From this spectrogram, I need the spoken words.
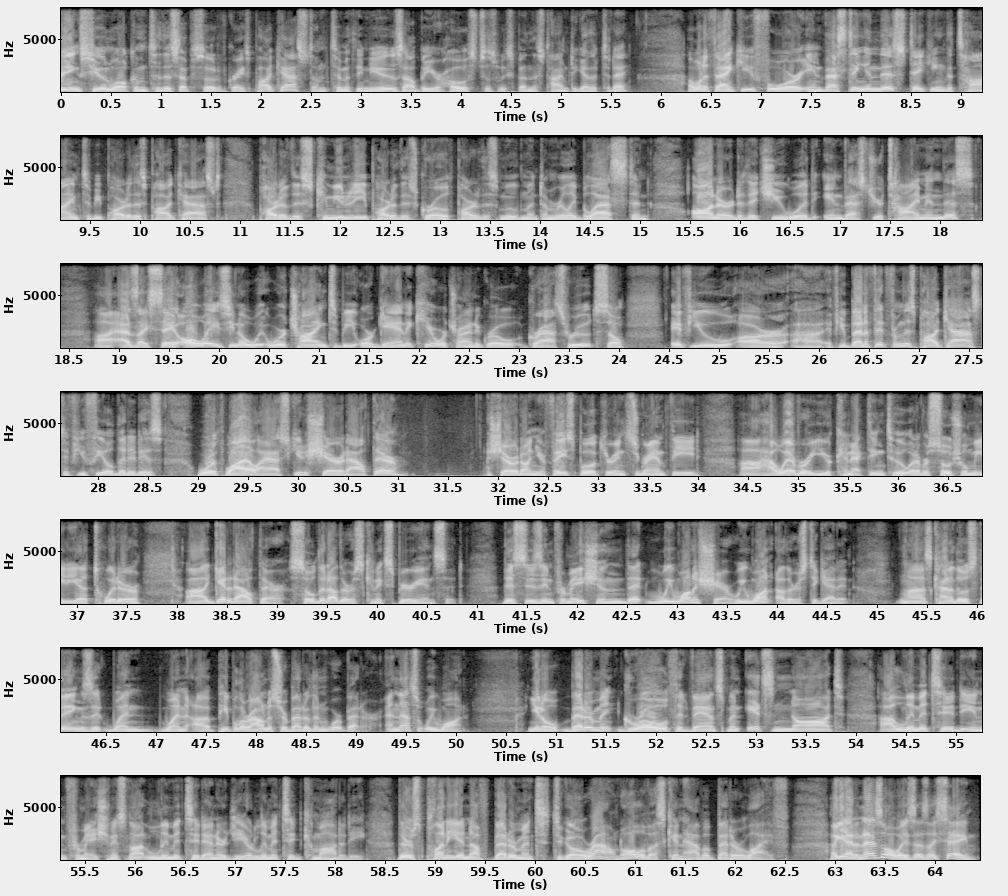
Greetings to you and welcome to this episode of Grace Podcast. I'm Timothy Muse. I'll be your host as we spend this time together today. I want to thank you for investing in this, taking the time to be part of this podcast, part of this community, part of this growth, part of this movement. I'm really blessed and honored that you would invest your time in this. Uh, as I say always, you know, we're trying to be organic here. We're trying to grow grassroots. So if you are, uh, if you benefit from this podcast, if you feel that it is worthwhile, I ask you to share it out there share it on your Facebook, your Instagram feed, uh, however you're connecting to it, whatever social media, Twitter. Uh, get it out there so that others can experience it. This is information that we want to share. We want others to get it. Uh, it's kind of those things that when when uh, people around us are better, then we're better, and that's what we want you know, betterment, growth, advancement, it's not uh, limited information. It's not limited energy or limited commodity. There's plenty enough betterment to go around. All of us can have a better life. Again, and as always, as I say,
